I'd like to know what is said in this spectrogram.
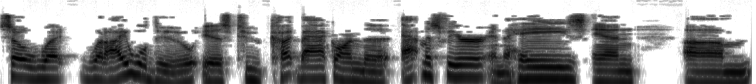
So what what I will do is to cut back on the atmosphere and the haze and um,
